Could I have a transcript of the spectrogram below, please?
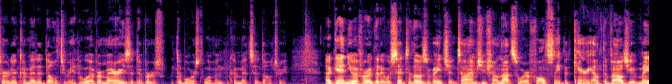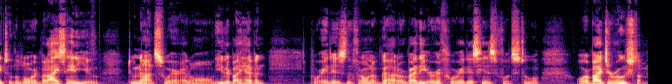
her to commit adultery, and whoever marries a diverse, divorced woman commits adultery. Again, you have heard that it was said to those of ancient times, You shall not swear falsely, but carry out the vows you have made to the Lord. But I say to you, do not swear at all, either by heaven, for it is the throne of God, or by the earth, for it is his footstool, or by Jerusalem,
